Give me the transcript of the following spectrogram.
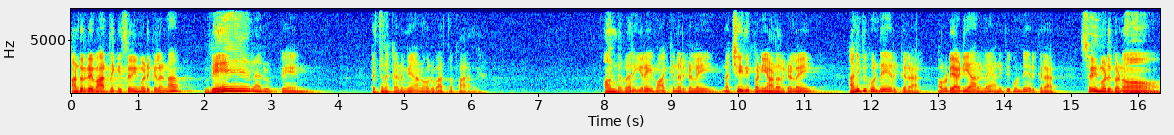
ஆண்டவருடைய வார்த்தைக்கு செவிமடுக்கலைன்னா வேறறுப்பேன். எத்தனை கடுமையான ஒரு வார்த்தை பாருங்க. ஆண்டவர் இறைவாக்கினர்களை நச்செய்தி பணியாளர்களை அனுப்பி கொண்டே இருக்கிறார். அவருடைய அடியார்களை அனுப்பி கொண்டே இருக்கிறார். செவிமடுக்கணும்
